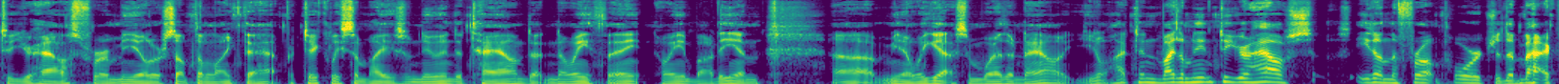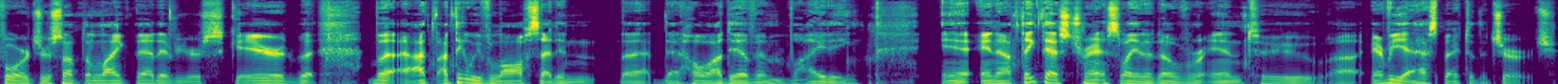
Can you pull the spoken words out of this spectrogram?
to your house for a meal or something like that? Particularly somebody who's new into town, doesn't know anything, know anybody, and uh, you know, we got some weather now. You don't have to invite them into your house, eat on the front porch or the back porch or something like that if you're scared. But but I, I think we've lost that in that that whole idea of inviting, and, and I think that's translated over into uh, every aspect of the church,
